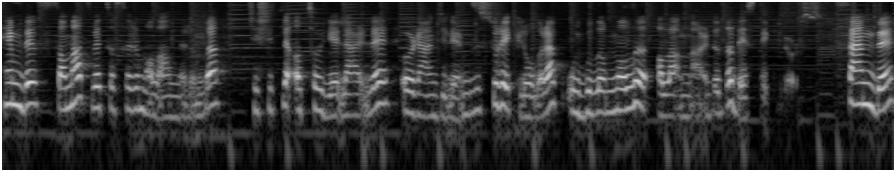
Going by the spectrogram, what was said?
hem de sanat ve tasarım alanlarında çeşitli atölyelerle öğrencilerimizi sürekli olarak uygulamalı alanlarda da destekliyoruz. Sen de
